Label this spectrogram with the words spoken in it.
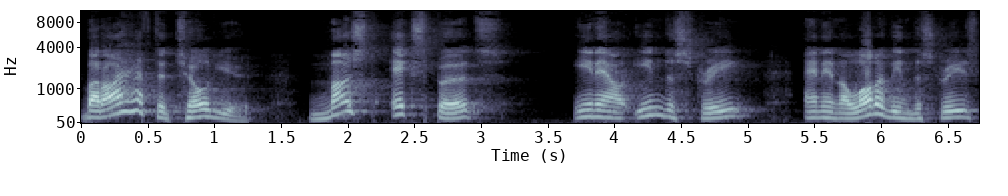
but I have to tell you, most experts in our industry and in a lot of industries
